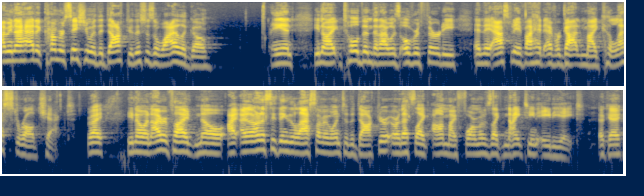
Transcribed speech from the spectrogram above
I mean, I had a conversation with a doctor, this was a while ago. And, you know, I told them that I was over 30, and they asked me if I had ever gotten my cholesterol checked, right? You know, and I replied, no. I, I honestly think the last time I went to the doctor, or that's like on my form, it was like 1988, okay?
